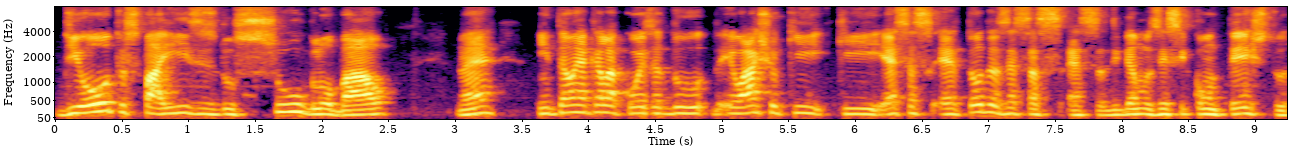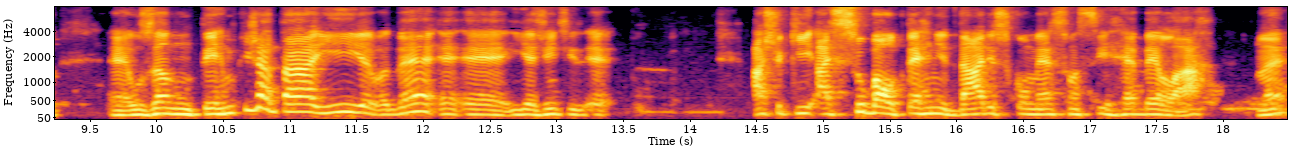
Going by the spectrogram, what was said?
de outros países do sul global, né? Então é aquela coisa do, eu acho que, que essas, é, todas essas, essa, digamos, esse contexto, é, usando um termo que já está aí, né, é, é, e a gente, é, acho que as subalternidades começam a se rebelar, né,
